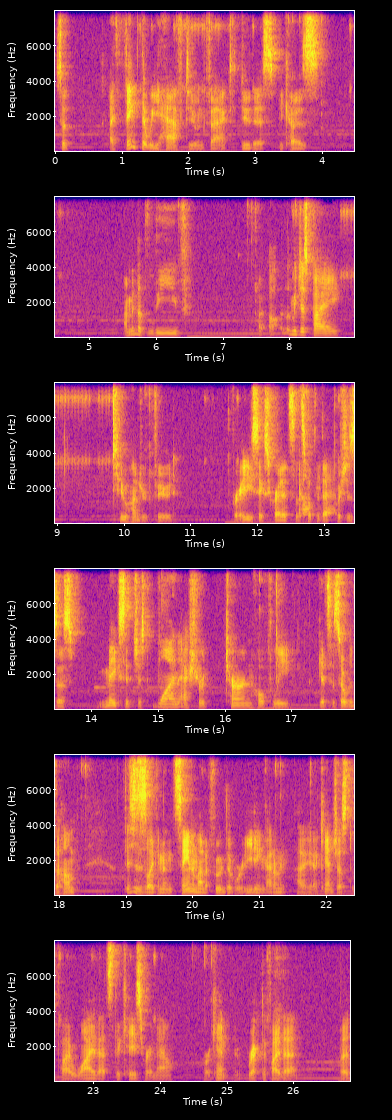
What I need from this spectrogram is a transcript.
So I think that we have to, in fact, do this because I'm gonna leave. Uh, uh let me just buy 200 food for 86 credits. Let's hope that that pushes us, makes it just one extra turn. Hopefully, gets us over the hump. This is like an insane amount of food that we're eating. I don't, I, I can't justify why that's the case right now, or I can't rectify that, but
